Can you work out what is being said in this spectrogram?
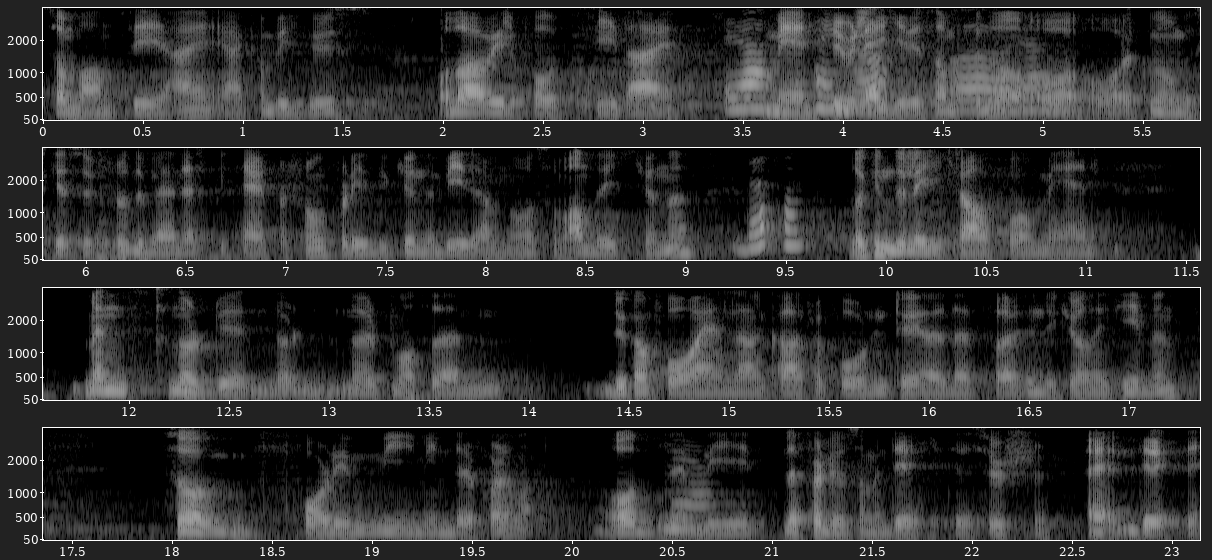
som mann si hei, jeg kan bygge hus. Og da vil folk gi deg Ja, mer privilegier i samfunnet og- og, og, økonomiske ressurser. Og du ble en respektert person fordi du kunne bidra med noe som andre ikke kunne. Det er sant. Da kunne du legge krav på mer. Mens når du, når, når på en måte du kan få en eller annen kar fra Polen til å gjøre det for 100 kroner i timen, så får du mye mindre for det. da. Og det, blir, det følger jo som en direkte ressurs, eh, direkte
